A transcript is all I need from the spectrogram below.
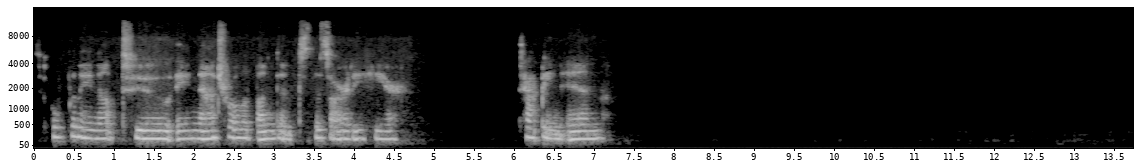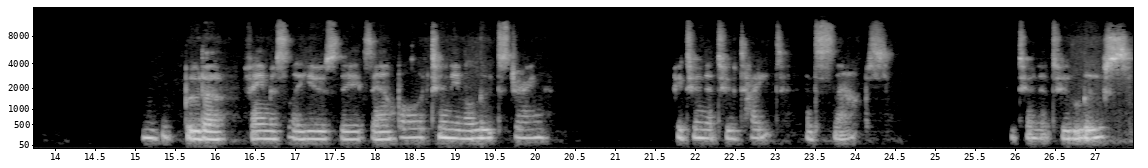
It's opening up to a natural abundance that's already here, tapping in Buddha famously used the example of tuning a lute string. If you tune it too tight, it snaps. If you tune it too loose,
